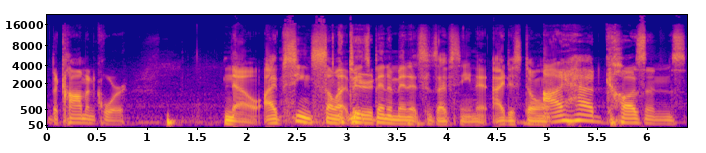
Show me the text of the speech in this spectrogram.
the Common Core. no, I've seen some. Mean, it's Dude. been a minute since I've seen it. I just don't. I had cousins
